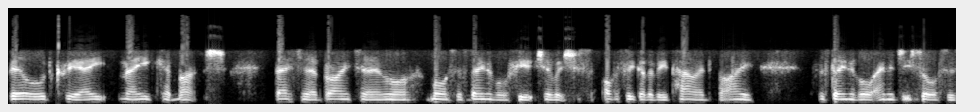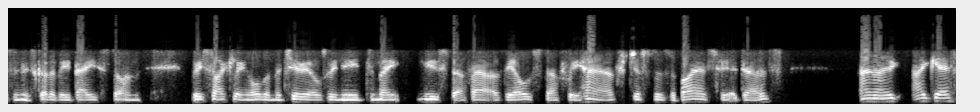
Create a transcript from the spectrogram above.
build, create, make a much better, brighter, more more sustainable future, which is obviously got to be powered by sustainable energy sources, and it's got to be based on recycling all the materials we need to make new stuff out of the old stuff we have, just as the biosphere does. And I, I guess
